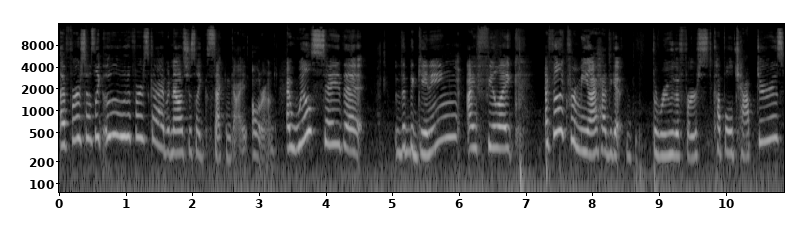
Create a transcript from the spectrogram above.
At first, I was like, ooh, the first guy, but now it's just like second guy all around. I will say that the beginning, I feel like, I feel like for me, I had to get through the first couple chapters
